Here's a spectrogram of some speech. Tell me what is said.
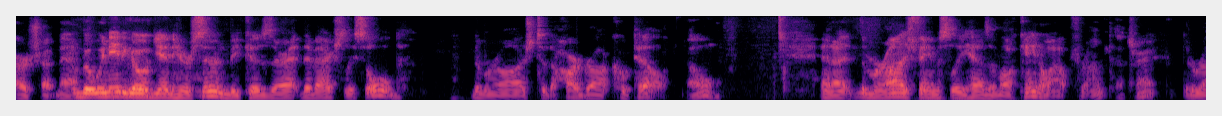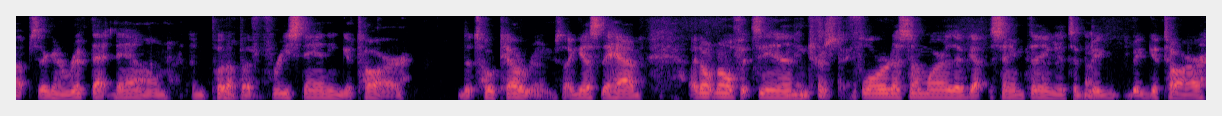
are shut down. But we need to go again here soon because they're at, they've actually sold the Mirage to the Hard Rock Hotel. Oh, And I, the Mirage famously has a volcano out front that's right. that erupts. They're going to rip that down and put up a freestanding guitar that's hotel rooms. I guess they have. I don't know if it's in Florida somewhere. They've got the same thing. It's a Hmm. big, big guitar,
